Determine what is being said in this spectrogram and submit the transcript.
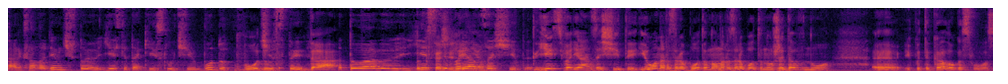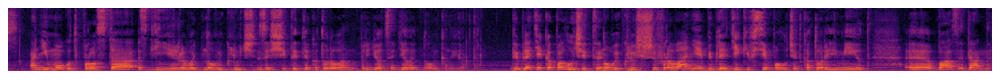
Александр Владимирович, что если такие случаи будут, будут чисты, да. то есть вариант защиты. Есть вариант защиты, и он разработан. Он разработан уже давно. Э, ИПТК Логосвоз, они могут просто сгенерировать новый ключ защиты, для которого придется делать новый конвертер. Библиотека получит новый ключ шифрования, библиотеки все получат, которые имеют базы данных,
